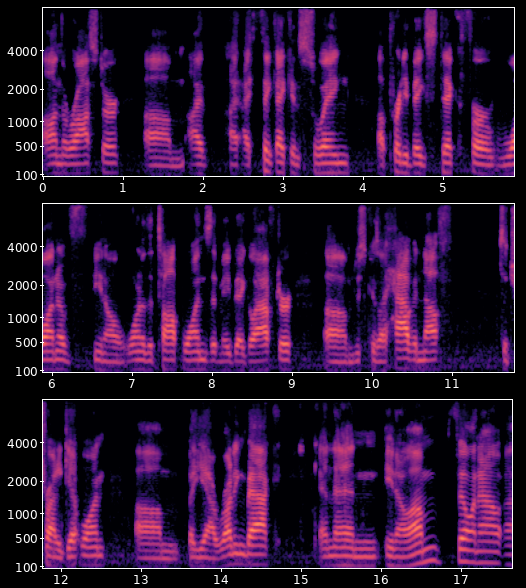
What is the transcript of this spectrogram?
on the roster. Um, I, I I think I can swing a pretty big stick for one of you know one of the top ones that maybe I go after, um, just because I have enough to try to get one. Um, but yeah, running back, and then you know I'm filling out. Uh,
